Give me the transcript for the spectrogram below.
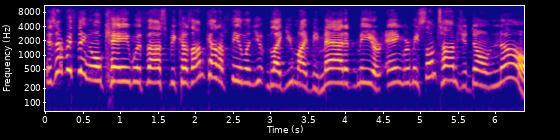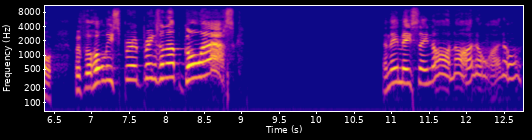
is everything okay with us because I'm kind of feeling you like you might be mad at me or angry at me. Sometimes you don't know. But if the Holy Spirit brings it up, go ask. And they may say, "No, no, I don't. I don't."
